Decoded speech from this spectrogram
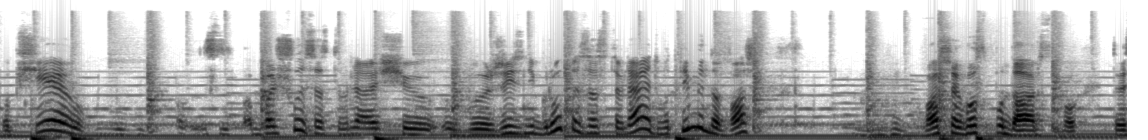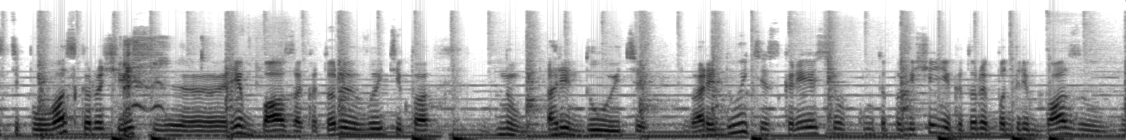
вообще большую составляющую в жизни группы составляет вот именно ваш ваше господарство. То есть, типа, у вас, короче, есть э, реп-база, которую вы, типа, ну, арендуете. Арендуете, скорее всего, в каком-то помещении, которое под реп-базу, ну,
